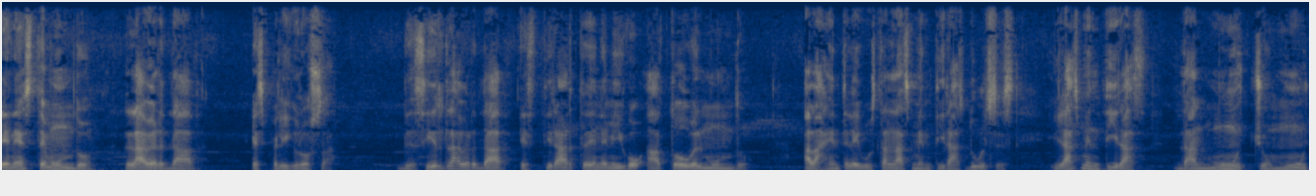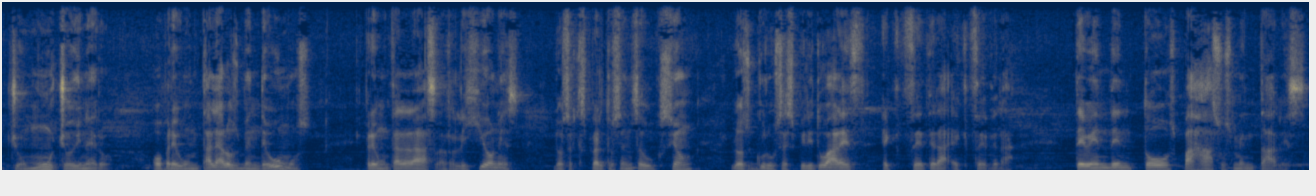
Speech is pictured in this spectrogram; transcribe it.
En este mundo, la verdad es peligrosa. Decir la verdad es tirarte de enemigo a todo el mundo. A la gente le gustan las mentiras dulces y las mentiras dan mucho, mucho, mucho dinero. O pregúntale a los vendehumos, pregúntale a las religiones, los expertos en seducción, los gurús espirituales, etcétera, etcétera. Te venden todos pajazos mentales.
